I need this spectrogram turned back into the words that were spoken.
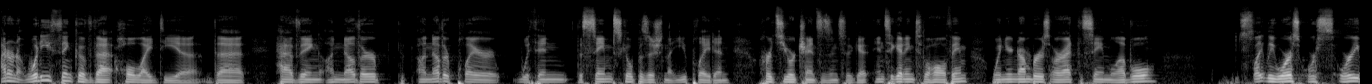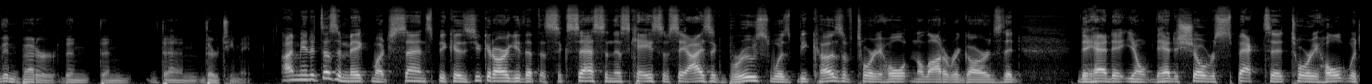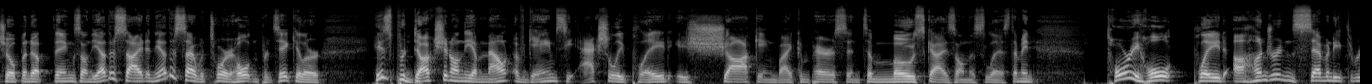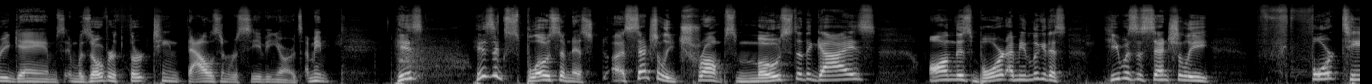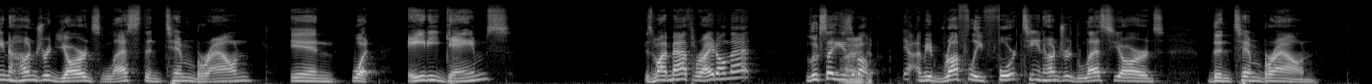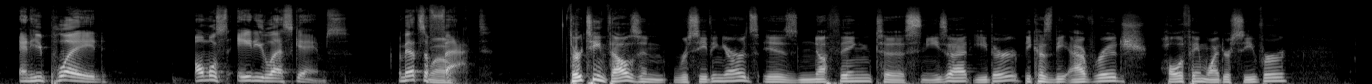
I don't know. What do you think of that whole idea that having another another player within the same skill position that you played in hurts your chances into get into getting to the Hall of Fame when your numbers are at the same level, slightly worse or or even better than than than their teammate. I mean, it doesn't make much sense because you could argue that the success in this case of say Isaac Bruce was because of Torry Holt in a lot of regards that they had to, you know, they had to show respect to Torry Holt, which opened up things on the other side. And the other side with Torry Holt in particular, his production on the amount of games he actually played is shocking by comparison to most guys on this list. I mean, Torry Holt played 173 games and was over 13,000 receiving yards. I mean, his his explosiveness essentially trumps most of the guys on this board. I mean, look at this. He was essentially 1400 yards less than Tim Brown in what, 80 games? Is my math right on that? Looks like he's I about yeah, I mean roughly 1400 less yards than Tim Brown and he played almost 80 less games. I mean that's a well, fact. 13,000 receiving yards is nothing to sneeze at either because the average Hall of Fame wide receiver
